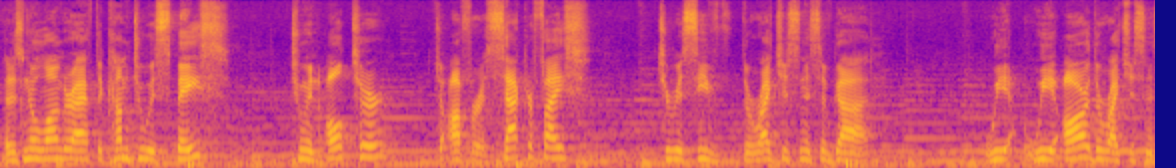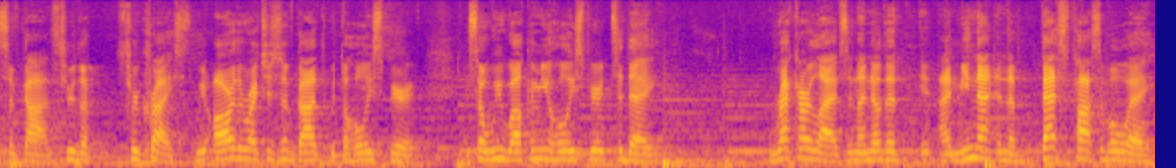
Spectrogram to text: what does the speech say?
That is no longer I have to come to a space, to an altar, to offer a sacrifice, to receive the righteousness of God. We, we are the righteousness of God through, the, through Christ. We are the righteousness of God with the Holy Spirit. And so we welcome you, Holy Spirit, today. Wreck our lives. And I know that it, I mean that in the best possible way.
